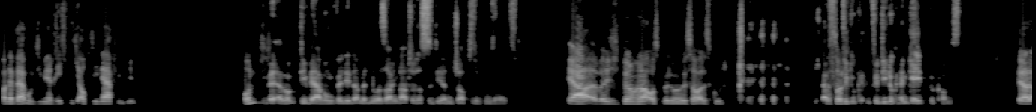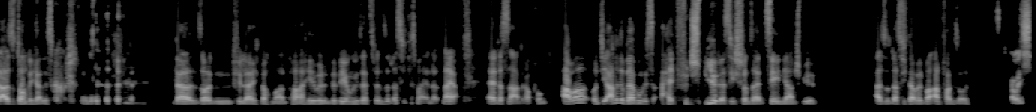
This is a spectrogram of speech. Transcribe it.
von der Werbung, die mir richtig auf die Nerven geht. Und? Die Werbung, die Werbung will dir damit nur sagen, Lato, dass du dir einen Job suchen sollst. Ja, aber ich bin noch in der Ausbildung, ist auch alles gut. ja, für die, du, für die du kein Geld bekommst. Ja, also doch nicht alles gut. da sollten vielleicht noch mal ein paar Hebel in Bewegung gesetzt werden, sodass sich das mal ändert. Naja, äh, das ist ein anderer Punkt. Aber, und die andere Werbung ist halt für ein Spiel, das ich schon seit zehn Jahren spiele. Also, dass ich damit mal anfangen soll. Aber ich,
